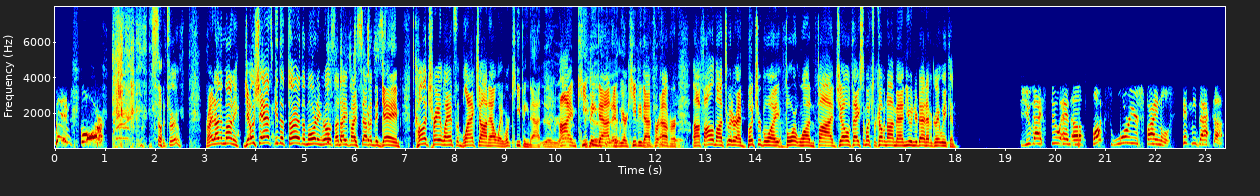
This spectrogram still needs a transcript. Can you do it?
We didn't score. so true. Right on the money. Joe Shasky the third, the morning roast on 95.7 The Game. It's calling Trey Lance and Black John Elway. We're keeping that. Yeah, we are. I'm keeping Yeah, that, yeah. and we are keeping that forever. Uh, follow him on Twitter at ButcherBoy415. Joe, thanks so much for coming on, man. You and your dad have a great weekend. You guys too, and uh, Bucks Warriors finals. Hit me back up.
